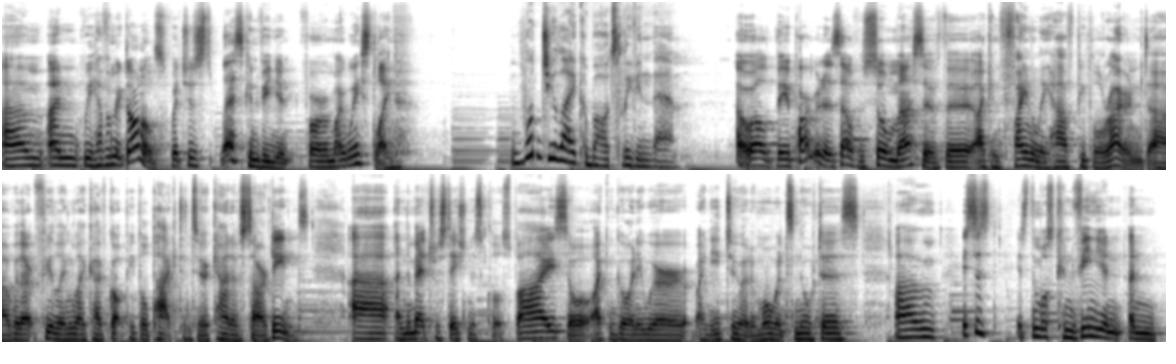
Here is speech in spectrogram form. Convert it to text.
Um, and we have a McDonald's, which is less convenient for my waistline. What do you like about living there? Oh, well, the apartment itself is so massive that I can finally have people around uh, without feeling like I've got people packed into a can of sardines. Uh, and the metro station is close by, so I can go anywhere I need to at a moment's notice. Um, it's just, it's the most convenient and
